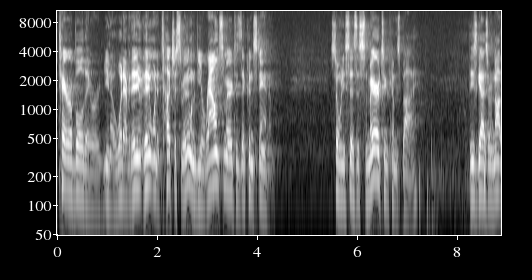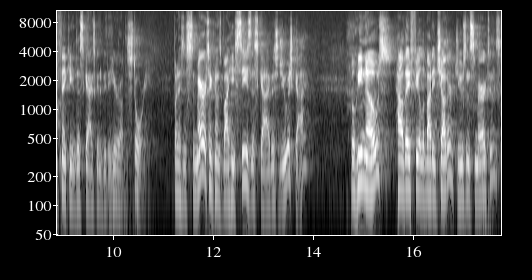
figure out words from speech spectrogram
terrible. They were, you know, whatever. They didn't, they didn't want to touch us. They didn't want to be around Samaritans. They couldn't stand them. So when he says the Samaritan comes by, these guys are not thinking this guy's going to be the hero of the story. But as the Samaritan comes by, he sees this guy, this Jewish guy, who he knows how they feel about each other, Jews and Samaritans.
